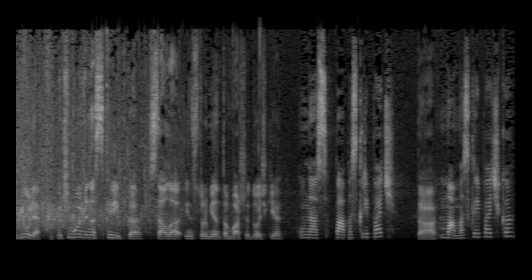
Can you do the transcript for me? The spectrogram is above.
Юля, почему именно скрипка стала инструментом вашей дочки? У нас папа скрипач, Так, мама скрипачка,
